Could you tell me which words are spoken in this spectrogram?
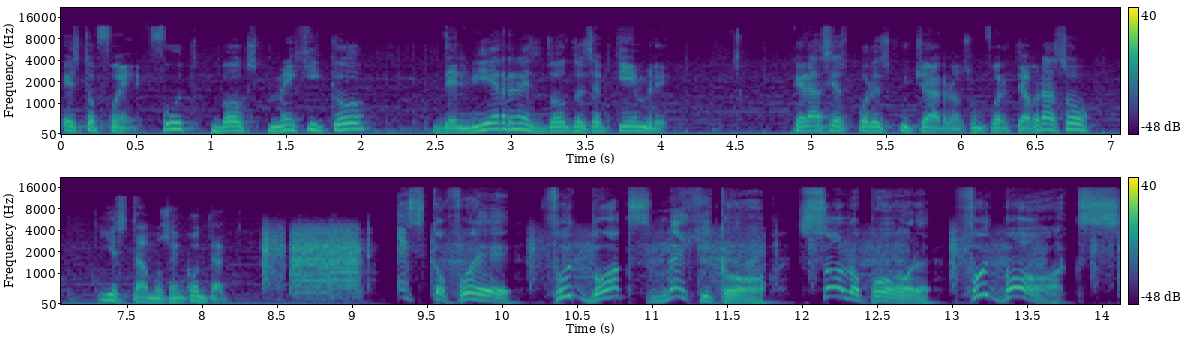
esto fue Footbox México del viernes 2 de septiembre. Gracias por escucharnos, un fuerte abrazo y estamos en contacto. Esto fue Footbox México, solo por Footbox.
